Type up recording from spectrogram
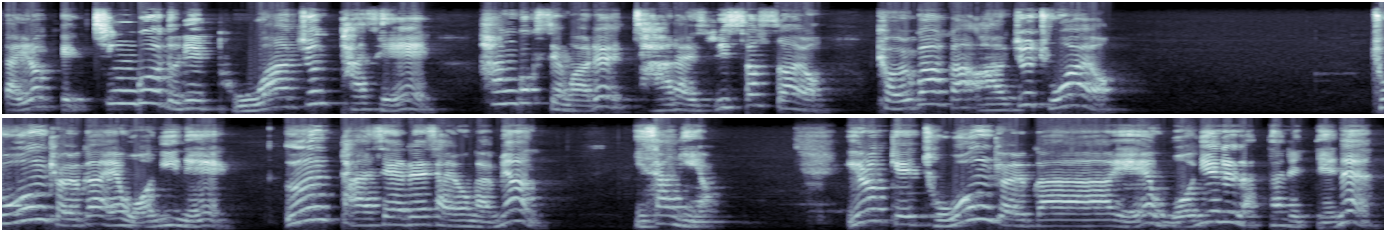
자, 이렇게 친구들이 도와준 탓에 한국 생활을 잘 할 수 있었어요. 결과가 아주 좋아요. 좋은 결과의 원인에 은 탓에를 사용하면 이상해요. 이렇게 좋은 결과의 원인을 나타낼 때는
